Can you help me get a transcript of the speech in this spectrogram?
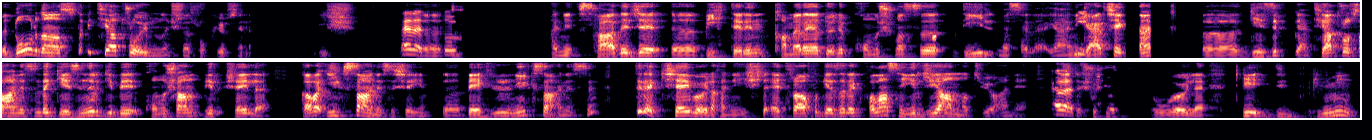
ve doğrudan aslında bir tiyatro oyununun içine sokuyor seni iş. Evet ee, doğru. Hani sadece e, Bihter'in kameraya dönüp konuşması değil mesele. Yani değil. gerçekten e, gezip yani tiyatro sahnesinde gezinir gibi konuşan bir şeyle galiba ilk sahnesi şeyin e, Behlül'ün ilk sahnesi direkt şey böyle hani işte etrafı gezerek falan seyirciye anlatıyor hani. Evet. İşte şu, şu böyle ki filmin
